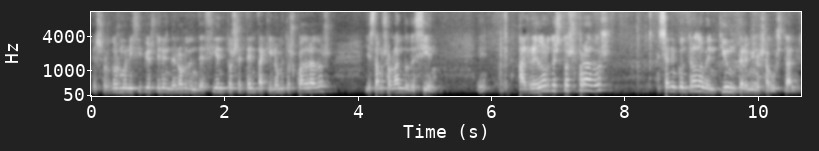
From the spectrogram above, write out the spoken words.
esos dos municipios tienen del orden de 170 kilómetros cuadrados y estamos hablando de 100. ¿eh? Alrededor de estos prados se han encontrado 21 términos agustales.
